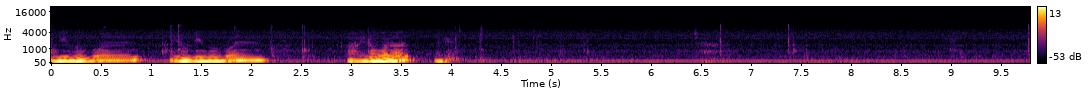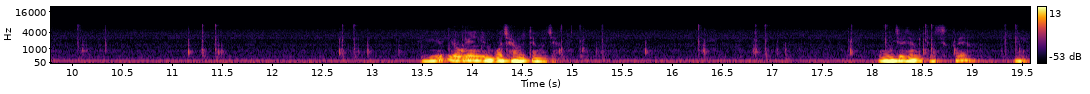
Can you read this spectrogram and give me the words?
여기 부분 여기 부분 아 이런 거는 예. 자. 여- 여기는 이제 뭐 잘못된 거죠 어디가 잘못됐을까요? 예.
